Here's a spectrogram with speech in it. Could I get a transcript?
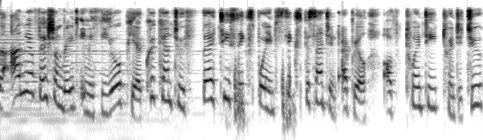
The annual inflation rate in Ethiopia quickened to 36.6% in April of 2022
